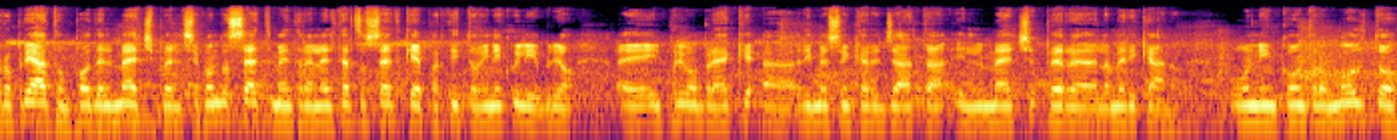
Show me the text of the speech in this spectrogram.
appropriato un po' del match per il secondo set, mentre nel terzo set che è partito in equilibrio eh, il primo break ha rimesso in carreggiata il match per eh, l'americano. Un incontro molto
